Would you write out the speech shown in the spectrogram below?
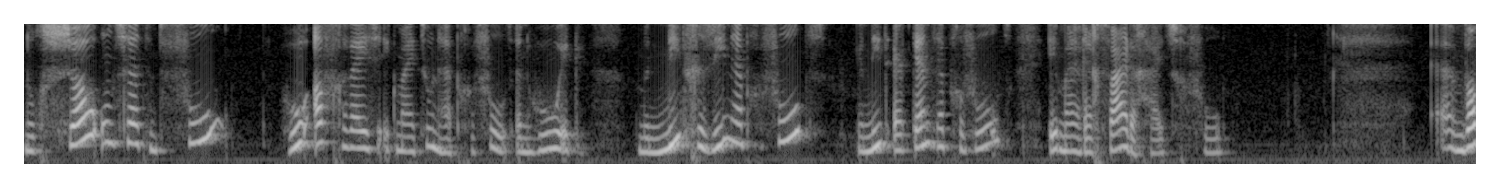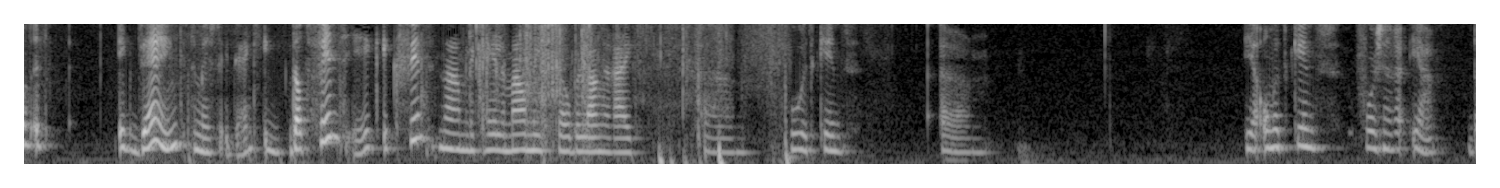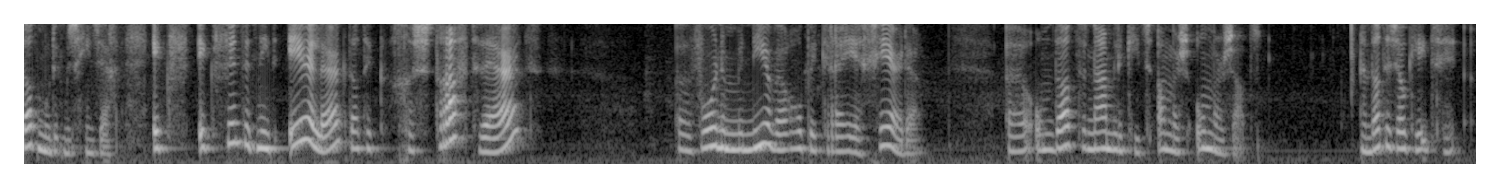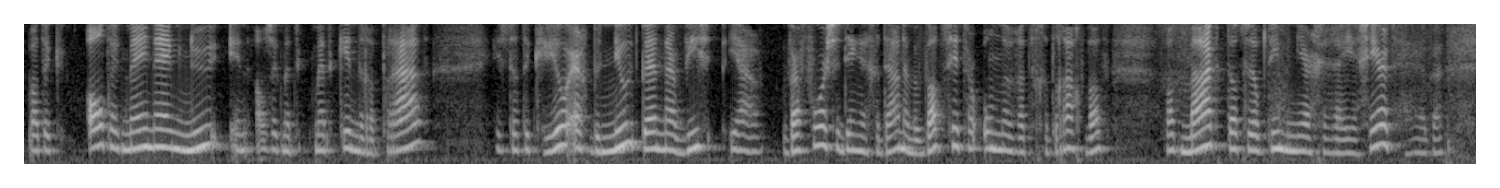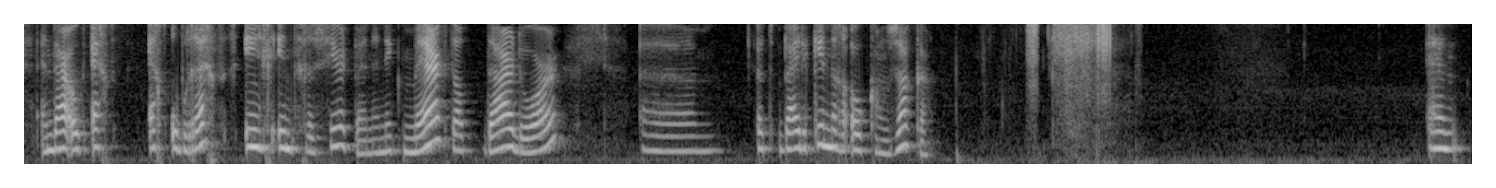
nog zo ontzettend voel hoe afgewezen ik mij toen heb gevoeld en hoe ik me niet gezien heb gevoeld en niet erkend heb gevoeld in mijn rechtvaardigheidsgevoel. Ehm, want het, ik denk, tenminste, ik denk, ik, dat vind ik. Ik vind het namelijk helemaal niet zo belangrijk um, hoe het kind. Um, ja, om het kind voor zijn. Ja, dat moet ik misschien zeggen. Ik, ik vind het niet eerlijk dat ik gestraft werd uh, voor de manier waarop ik reageerde. Uh, omdat er namelijk iets anders onder zat. En dat is ook iets wat ik altijd meeneem nu in, als ik met, met kinderen praat. Is dat ik heel erg benieuwd ben naar wie, ja, waarvoor ze dingen gedaan hebben. Wat zit er onder het gedrag? Wat, wat maakt dat ze op die manier gereageerd hebben? En daar ook echt, echt oprecht in geïnteresseerd ben. En ik merk dat daardoor uh, het bij de kinderen ook kan zakken. En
